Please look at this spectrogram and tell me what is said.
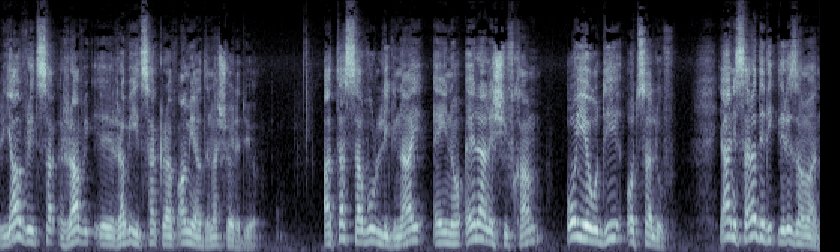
Rav, e, Rabbi Yitzhak Rav Ami adına şöyle diyor. Ata savur lignay eyno el ale şifham O Yehudi o tsaluf. Yani sana dedikleri zaman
